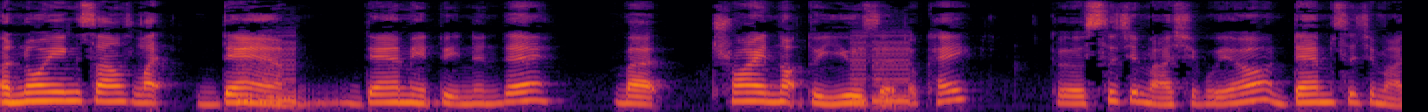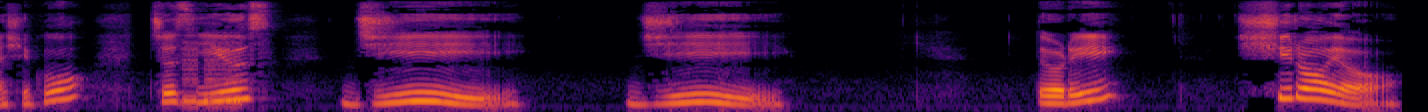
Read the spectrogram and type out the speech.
annoying sounds like damn, damn이도 있는데, but try not to use it, okay? 그 쓰지 마시고요. damn 쓰지 마시고, just use G, G. 30. 싫어요,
